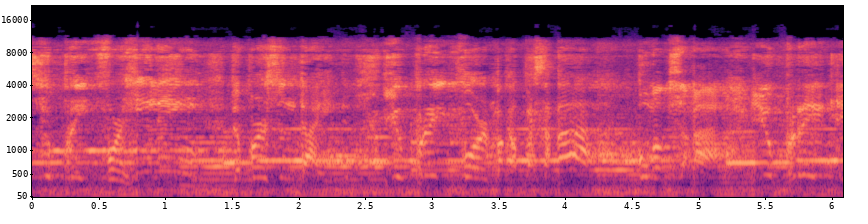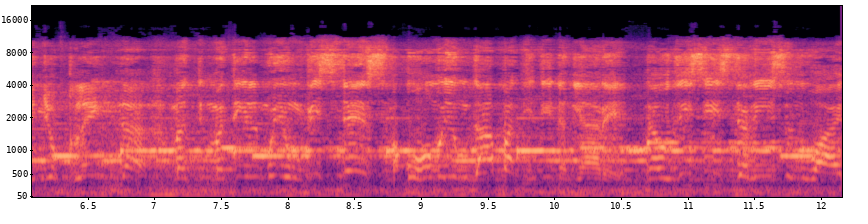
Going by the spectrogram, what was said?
Diyos. You prayed for healing, the person died. You prayed for makapasa ka, bumagsak ka. You prayed and you claimed na mag- madil mo yung business, makuha mo yung dapat, hindi nangyari. Now, this is the reason why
